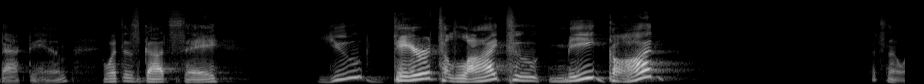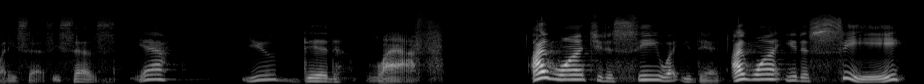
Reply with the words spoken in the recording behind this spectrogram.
back to him. What does God say? You dare to lie to me, God? That's not what he says. He says, Yeah, you did laugh. I want you to see what you did. I want you to see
